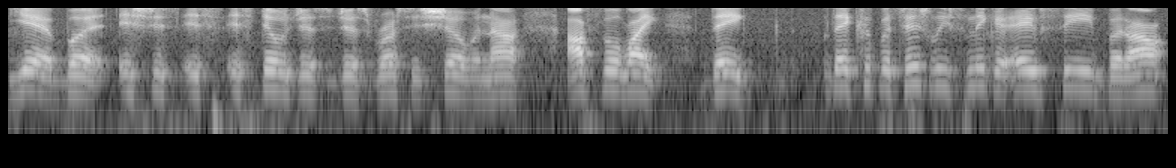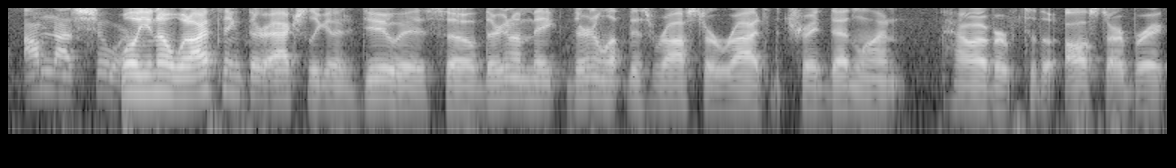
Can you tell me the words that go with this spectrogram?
yeah, but it's just it's it's still just just Russ's show, and I I feel like they they could potentially sneak an AFC, but I I'm not sure. Well, you know what I think they're actually going to do is so they're going to make they're going to let this roster ride to the trade deadline, however, to the All Star break,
